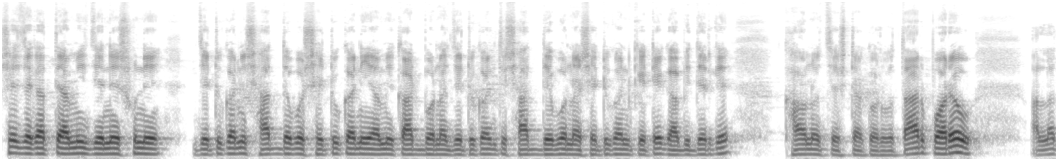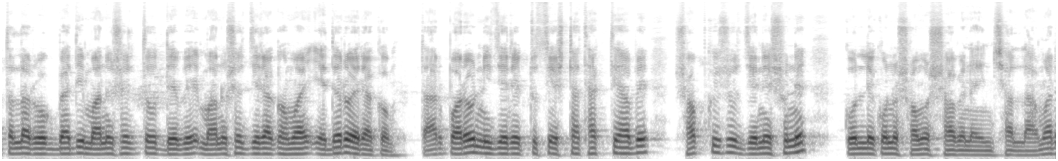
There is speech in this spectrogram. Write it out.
সেই জায়গাতে আমি জেনে শুনে যেটুকানি সার দেবো সেটুকানি আমি কাটবো না, যেটুকানিতে সার দেবো না সেটুকান কেটে গাভীদেরকে খাওয়ানোর চেষ্টা করব। তারপরেও আল্লাহ তাল্লাহ রোগ ব্যাধি মানুষের তো দেবে, মানুষের যেরকম হয় এদেরও এরকম। তারপরেও নিজের একটু চেষ্টা থাকতে হবে সব কিছু জেনে শুনে করলে কোনো সমস্যা হবে না ইনশাল্লাহ আমার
